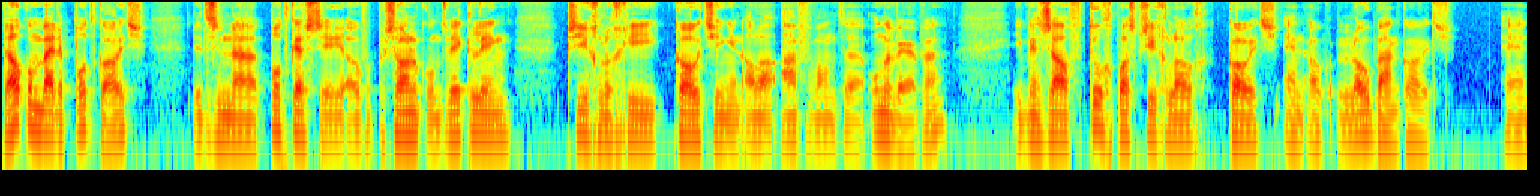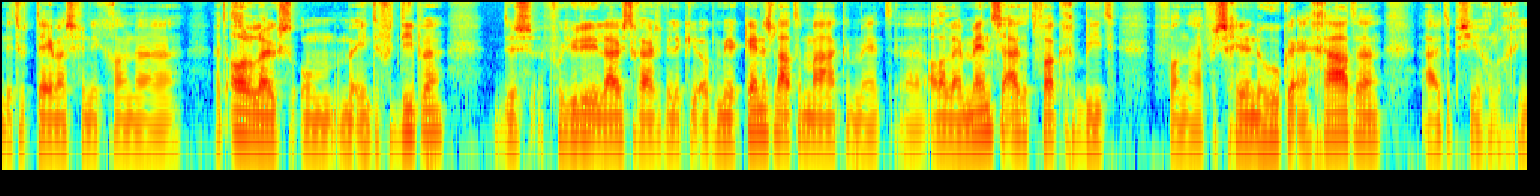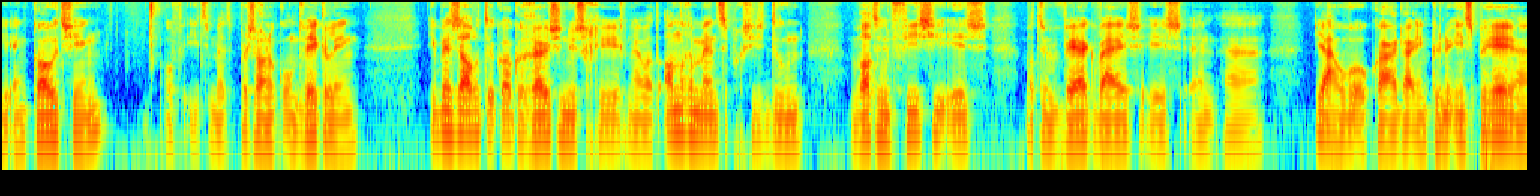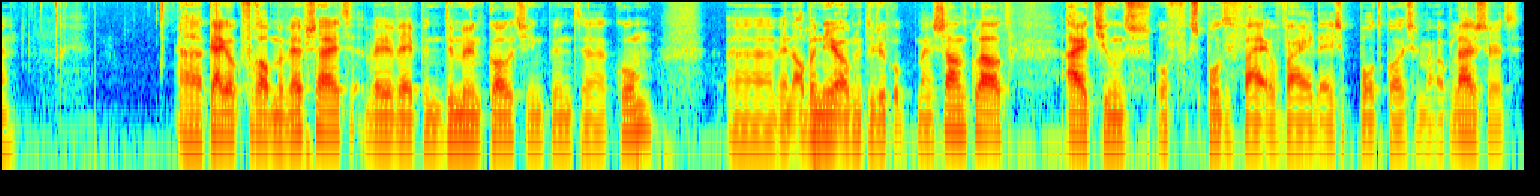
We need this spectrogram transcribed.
Welkom bij de Podcoach. Dit is een uh, podcastserie over persoonlijke ontwikkeling, psychologie, coaching en alle aanverwante onderwerpen. Ik ben zelf toegepast psycholoog, coach en ook loopbaancoach. En dit soort thema's vind ik gewoon uh, het allerleukste om me in te verdiepen. Dus voor jullie luisteraars wil ik jullie ook meer kennis laten maken met allerlei mensen uit het vakgebied, van verschillende hoeken en gaten uit de psychologie en coaching. Of iets met persoonlijke ontwikkeling. Ik ben zelf natuurlijk ook reuze nieuwsgierig naar wat andere mensen precies doen, wat hun visie is, wat hun werkwijze is en uh, ja, hoe we elkaar daarin kunnen inspireren. Uh, kijk ook vooral op mijn website www.demuncoaching.com uh, en abonneer ook natuurlijk op mijn Soundcloud, iTunes of Spotify of waar je deze podcast maar ook luistert.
